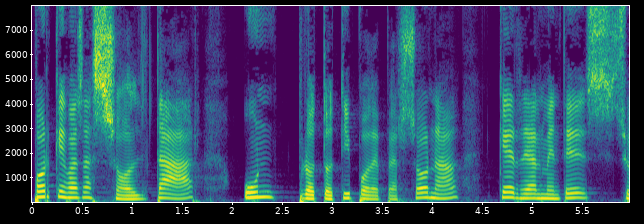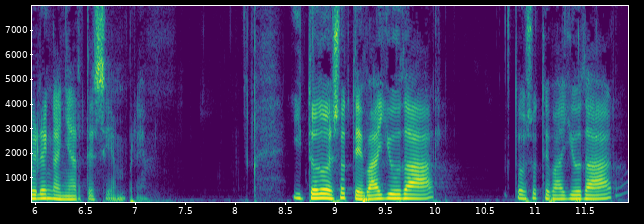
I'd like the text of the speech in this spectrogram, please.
porque vas a soltar un prototipo de persona que realmente suele engañarte siempre. Y todo eso te va a ayudar, todo eso te va a ayudar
